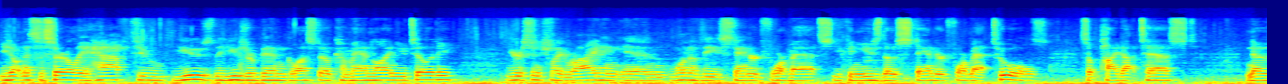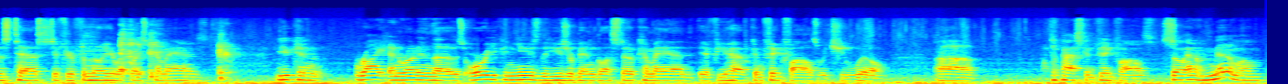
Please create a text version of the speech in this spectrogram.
you don't necessarily have to use the user bin Glusto command line utility. You're essentially writing in one of these standard formats. You can use those standard format tools, so py.test, nose test, if you're familiar with those commands. You can write and run in those, or you can use the user bin glusto command if you have config files, which you will, uh, to pass config files. So at a minimum,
